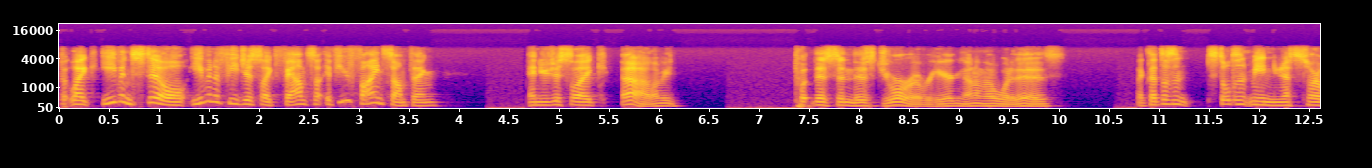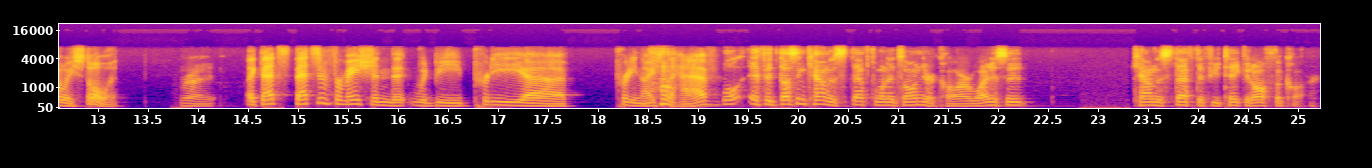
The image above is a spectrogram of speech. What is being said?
But like, even still, even if he just like found some, if you find something and you're just like, oh, let me put this in this drawer over here. I don't know what it is. Like that doesn't, still doesn't mean you necessarily stole it. Right. Like that's, that's information that would be pretty, uh, pretty nice to have. Well, if it doesn't count as theft when it's on your car, why does it count as theft if you take it off the car?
